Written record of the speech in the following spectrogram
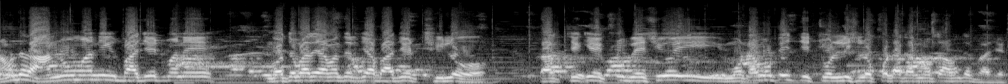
আমাদের আনুমানিক বাজেট মানে গতবারে আমাদের যা বাজেট ছিল তার থেকে একটু বেশি ওই মোটামুটি যে চল্লিশ লক্ষ টাকার মতো আমাদের বাজেট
